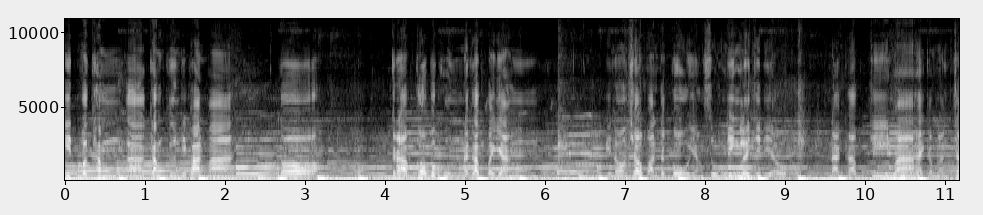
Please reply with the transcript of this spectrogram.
กิจเมื่อค่ำค่ำคืนที่ผ่านมา ก็กราบขอบพระคุณนะครับไปยังพี่น้องชาวบ้านตะโกอย่างสูงยิ่งเลยทีเดียวนะครับ ที่มาให้กำลังใจ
